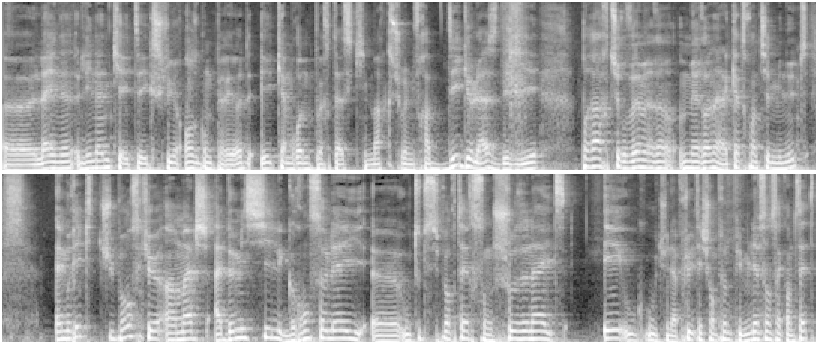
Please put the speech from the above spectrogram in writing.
Euh, qui a été exclu en seconde période. Et Cameron Puertas qui marque sur une frappe dégueulasse déviée par Arthur Vermeeren à la 80e minute. Emric, tu penses qu'un match à domicile, grand soleil, euh, où tous les supporters sont night et où, tu n'as plus été champion depuis 1957,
